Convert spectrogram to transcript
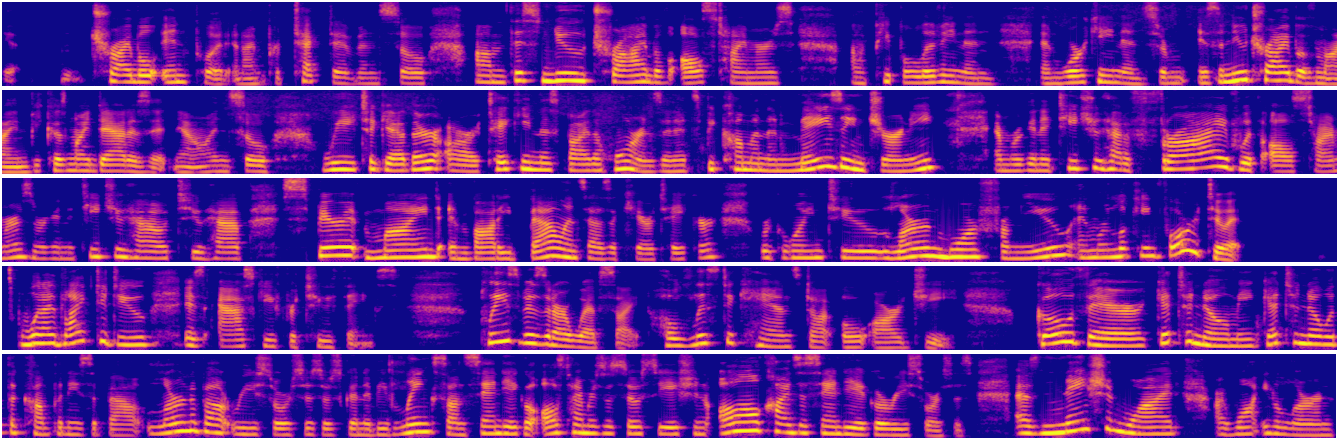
tribal input and I'm protective. And so, um, this new tribe of Alzheimer's uh, people living and, and working and is a new tribe of mine because my dad is it now. And so, we together are taking this by the horns, and it's become an amazing journey. And we're going to teach you how to thrive with Alzheimer's. We're going to teach you how to have spirit, mind, and body balance as a caretaker. We're going to learn more from you, and we're looking forward to it. What I'd like to do is ask you for two things. Please visit our website, holistichaNds.org go there, get to know me, get to know what the company's about, learn about resources. There's going to be links on San Diego Alzheimer's Association, all kinds of San Diego resources. As nationwide, I want you to learn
